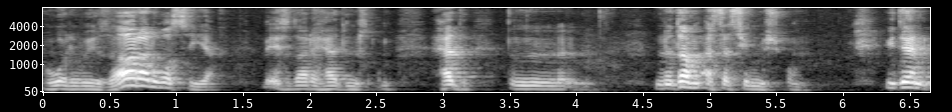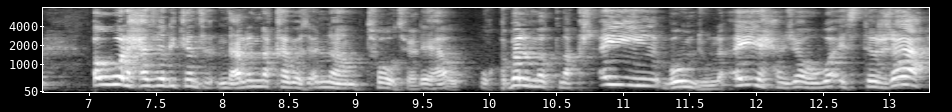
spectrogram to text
هو الوزارة الوصية. بإصدار هذا هذا النظام الأساسي المشؤوم إذا أول حاجة اللي كانت على النقابات أنهم تفوت عليها وقبل ما تناقش أي بوند ولا أي حاجة هو استرجاع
